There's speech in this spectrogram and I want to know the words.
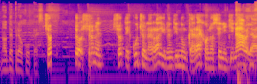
no, te preocupes. Yo, yo, yo, te escucho en la radio y no entiendo un carajo, no sé ni quién habla.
